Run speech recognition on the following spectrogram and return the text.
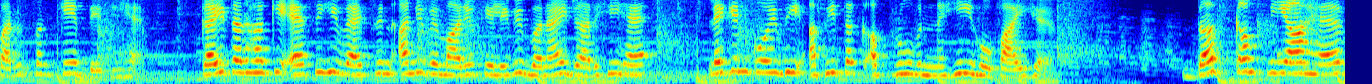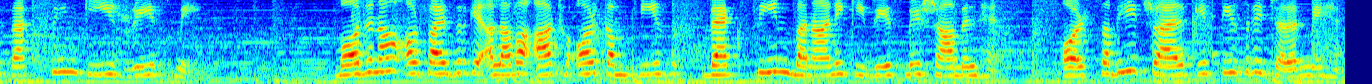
पर संकेत देती है। कई तरह की ऐसी ही वैक्सीन अन्य बीमारियों के लिए भी बनाई जा रही है, लेकिन कोई भी अभी तक अप्रूव नहीं हो पाई है। दस कंपनियाँ हैं वैक्सीन की रेस में। मॉडर्ना और फाइजर के अलावा आठ और कंपनीज़ वैक्सीन बनाने की रेस में शामिल हैं। और सभी ट्रायल के तीसरे चरण में हैं।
